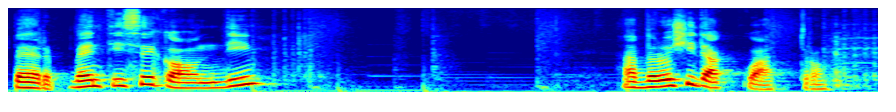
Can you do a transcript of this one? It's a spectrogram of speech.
per 20 secondi a velocità 4.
